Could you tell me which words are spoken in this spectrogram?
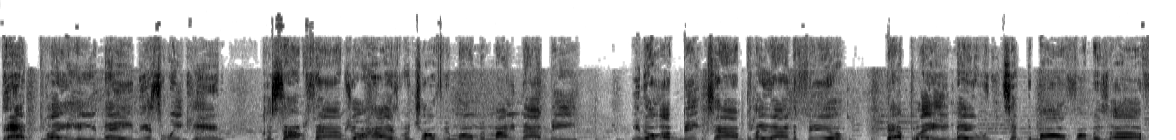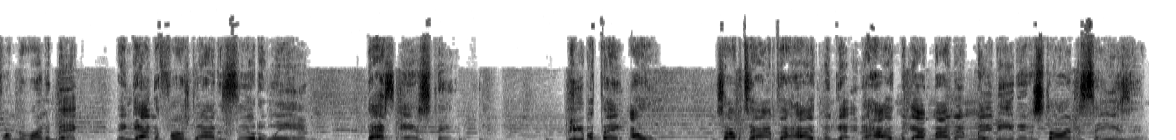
That play he made this weekend, because sometimes your Heisman Trophy moment might not be, you know, a big time play down the field. That play he made when he took the ball from his uh, from the running back and got the first down to seal the win. That's instinct. People think, oh, sometimes the Heisman guy, the Heisman guy might not, maybe he didn't start the season.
